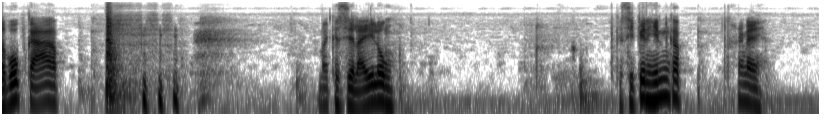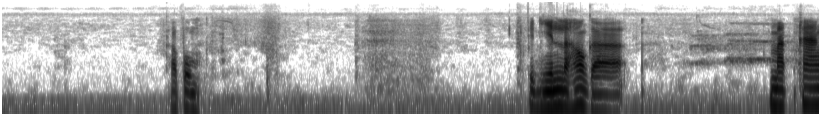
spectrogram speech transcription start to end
ระบบกาครับ มันก็สิไหลลงกระสิเป็นหินครับ ข้างใน ครับผม เป็นหินแล้วเขาก็มักหาง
